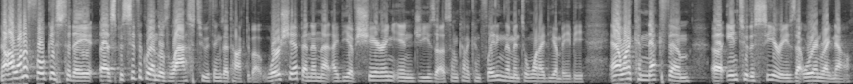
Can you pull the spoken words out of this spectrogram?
Now, I want to focus today uh, specifically on those last two things I talked about worship and then that idea of sharing in Jesus. I'm kind of conflating them into one idea, maybe. And I want to connect them uh, into the series that we're in right now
